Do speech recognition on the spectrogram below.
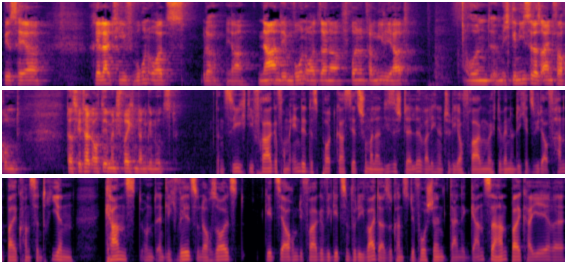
bisher relativ wohnorts oder ja, nah an dem Wohnort seiner Freundin und Familie hat. Und ähm, ich genieße das einfach und das wird halt auch dementsprechend dann genutzt. Dann ziehe ich die Frage vom Ende des Podcasts jetzt schon mal an diese Stelle, weil ich natürlich auch fragen möchte, wenn du dich jetzt wieder auf Handball konzentrieren kannst und endlich willst und auch sollst, geht es ja auch um die Frage, wie geht es denn für dich weiter? Also kannst du dir vorstellen, deine ganze Handballkarriere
